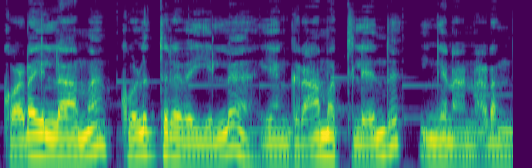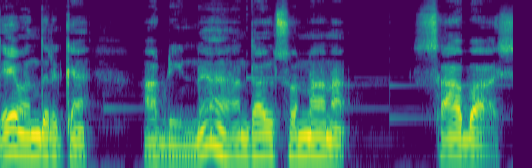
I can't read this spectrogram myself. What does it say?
கொடை இல்லாமல் கொளுத்துற வெயில்ல என் கிராமத்துலேருந்து இங்கே நான் நடந்தே வந்திருக்கேன் அப்படின்னு அந்த ஆள் சொன்னானா சாபாஷ்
